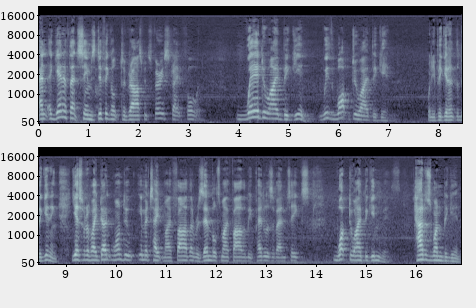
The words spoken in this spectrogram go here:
And again, if that seems difficult to grasp, it's very straightforward. where do I begin? With what do I begin? Well, you begin at the beginning. Yes, but if I don't want to imitate my father, resembles my father, be peddlers of antiques, what do I begin with? How does one begin?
